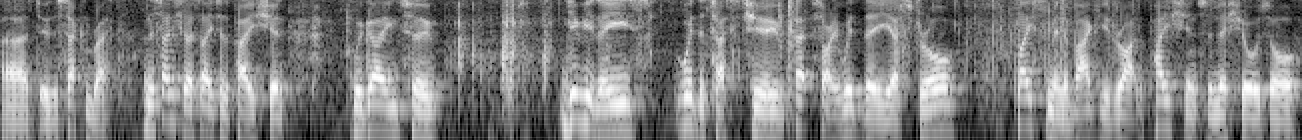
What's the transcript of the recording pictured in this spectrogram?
uh, do the second breath. And essentially I say to the patient, we're going to give you these with the test tube, uh, sorry, with the uh, straw, place them in a bag, you'd write the patient's initials or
